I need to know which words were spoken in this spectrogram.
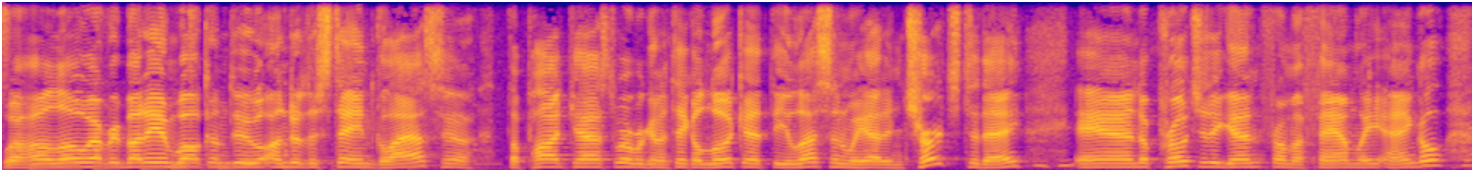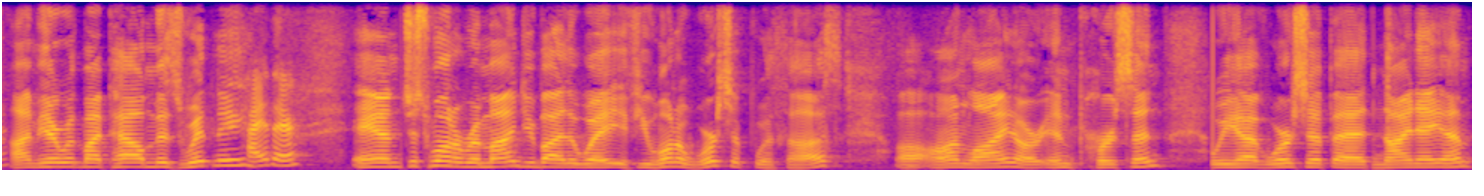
Well, hello, everybody, and welcome to Under the Stained Glass, uh, the podcast where we're going to take a look at the lesson we had in church today mm-hmm. and approach it again from a family angle. Yeah. I'm here with my pal, Ms. Whitney. Hi there. And just want to remind you, by the way, if you want to worship with us uh, online or in person, we have worship at 9 a.m.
